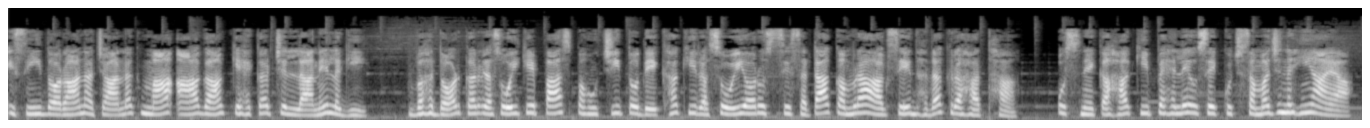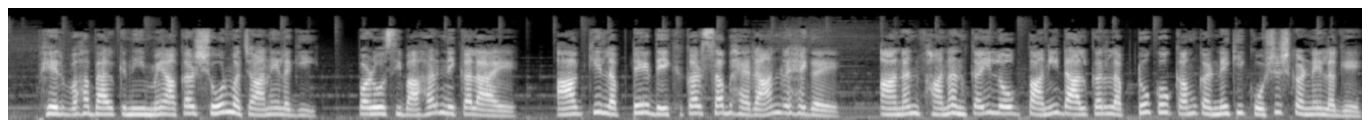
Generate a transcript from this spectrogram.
इसी दौरान अचानक माँ आग आग कहकर चिल्लाने लगी। वह दौड़कर रसोई के पास पहुँची तो देखा कि रसोई और उससे सटा कमरा आग से धधक रहा था। उसने कहा कि पहले उसे कुछ समझ नहीं आया। फिर वह बालकनी में आकर शोर मचाने लगी। पड़ोसी बाहर निकल आए। आग की लपटें देखकर सब हैरान रह गए। आनंद फानन कई लोग पानी डालकर लपटों को कम करने की कोशिश करने लगे।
